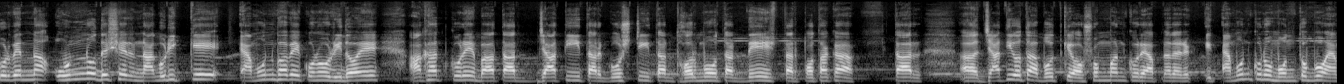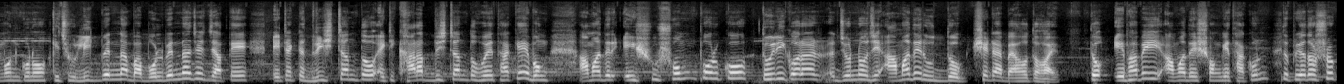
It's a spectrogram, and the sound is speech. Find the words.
করবেন না, অন্য দেশের নাগরিককে এমনভাবে কোনো হৃদয়ে আঘাত করে বা তার জাতি, তার গোষ্ঠী, তার ধর্ম, তার দেশ, তার পতাকা, তার জাতীয়তা বোধকে অসম্মান করে আপনারা এমন কোনো মন্তব্য, এমন কোনো কিছু লিখবেন না বা বলবেন না যে যাতে এটা একটা দৃষ্টান্ত, একটি খারাপ দৃষ্টান্ত হয়ে থাকে এবং আমাদের এই সুসম্পর্ক তৈরি করার জন্য যে আমাদের উদ্যোগ সেটা ব্যাহত হয়। তো এভাবেই আমাদের সঙ্গে থাকুন। তো প্রিয় দর্শক,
